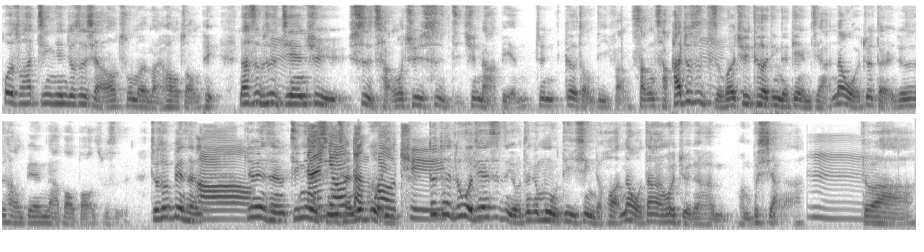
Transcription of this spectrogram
或者说他今天就是想要出门买化妆品，那是不是嗯今天去市场或去市集去哪边，就各种地方商场，他就是只会去特定的店家，那我就等于就是旁边拿包包，是不是？就是变成、哦就变成今天的行程如果对对，如果今天是有这个目的性的话，那我当然会觉得很很不想啊，嗯，对吧？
